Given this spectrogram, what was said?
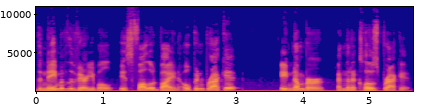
the name of the variable is followed by an open bracket, a number, and then a closed bracket.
